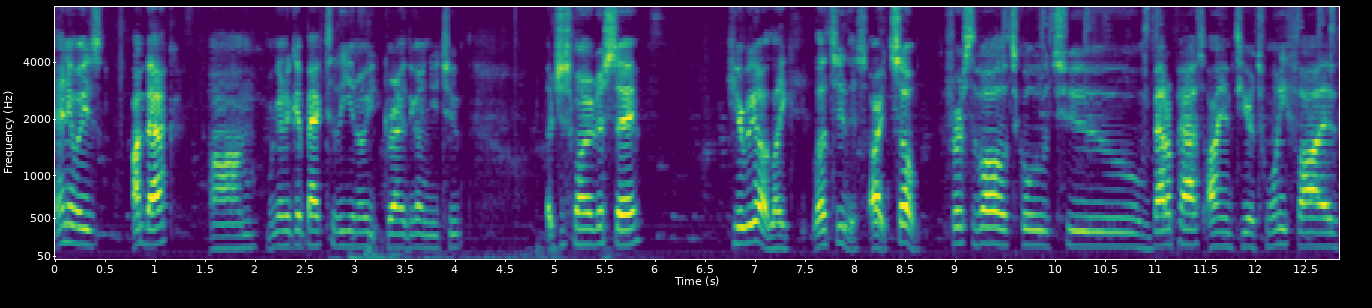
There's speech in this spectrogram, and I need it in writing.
anyways, I'm back. Um, we're gonna get back to the, you know, grinding on YouTube. I just wanted to say, here we go. Like, let's do this. Alright, so, first of all, let's go to Battle Pass. I am tier 25,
